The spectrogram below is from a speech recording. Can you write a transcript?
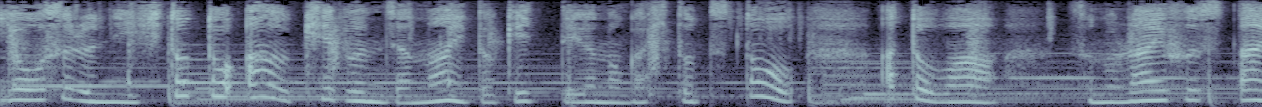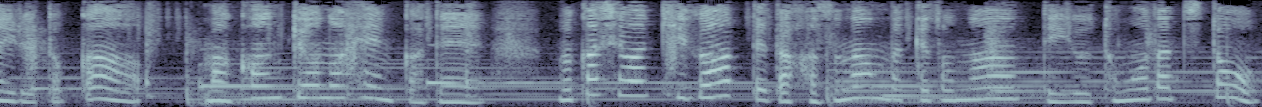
要するに人と会う気分じゃない時っていうのが一つとあとはそのライフスタイルとか、まあ、環境の変化で昔は気が合ってたはずなんだけどなっていう友達と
